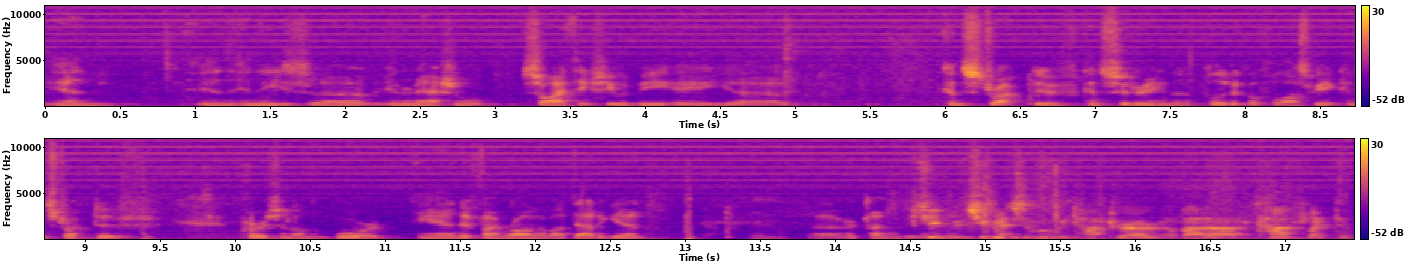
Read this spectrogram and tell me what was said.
in, in, in these uh, international, so I think she would be a uh, constructive, considering the political philosophy, a constructive person on the board. And if I'm wrong about that again, uh, her time will be. She, limited. she mentioned when we talked to her about a conflict of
